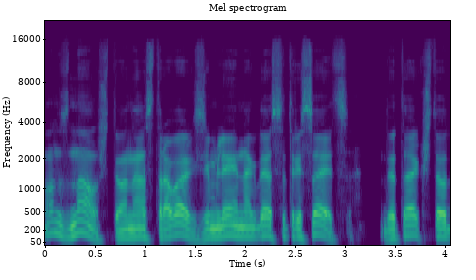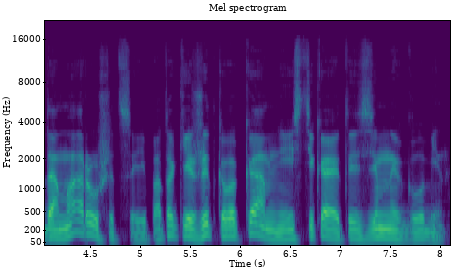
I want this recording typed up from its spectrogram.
Он знал, что на островах земля иногда сотрясается, да так, что дома рушатся, и потоки жидкого камня истекают из земных глубин.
